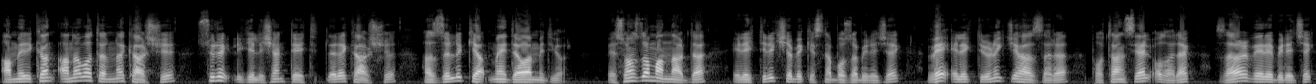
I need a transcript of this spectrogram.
Amerikan ana vatanına karşı sürekli gelişen tehditlere karşı hazırlık yapmaya devam ediyor ve son zamanlarda elektrik şebekesine bozabilecek ve elektronik cihazlara potansiyel olarak zarar verebilecek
